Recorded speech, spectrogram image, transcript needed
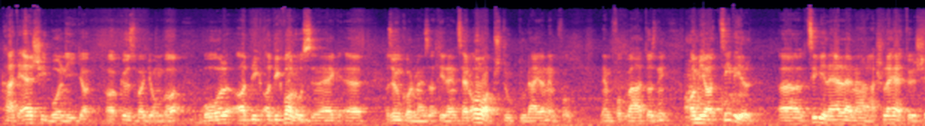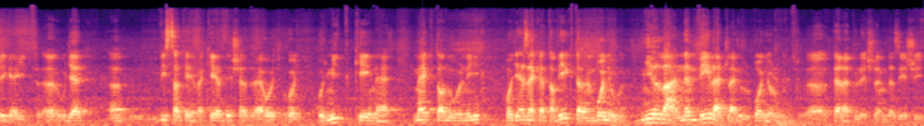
hát elsíbolni így a, a közvagyonba, ból, addig, addig valószínűleg az önkormányzati rendszer alapstruktúrája nem fog, nem fog változni. Ami a civil, civil ellenállás lehetőségeit, ugye visszatérve kérdésedre, hogy, hogy, hogy mit kéne megtanulni, hogy ezeket a végtelen bonyolult, nyilván nem véletlenül bonyolult településrendezési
